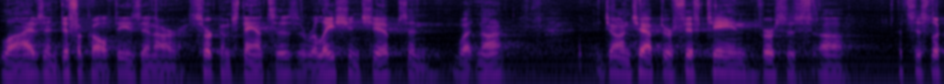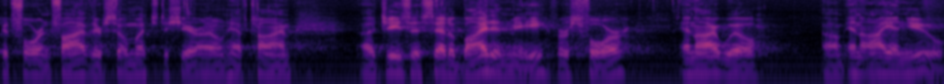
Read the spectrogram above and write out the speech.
lives and difficulties in our circumstances, relationships, and whatnot. John chapter 15, verses, uh, let's just look at 4 and 5. There's so much to share, I don't have time. Uh, Jesus said, Abide in me, verse 4, and I will, um, and I in you.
